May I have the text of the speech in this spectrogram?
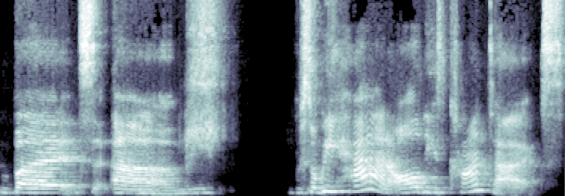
But um, so we had all these contacts,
